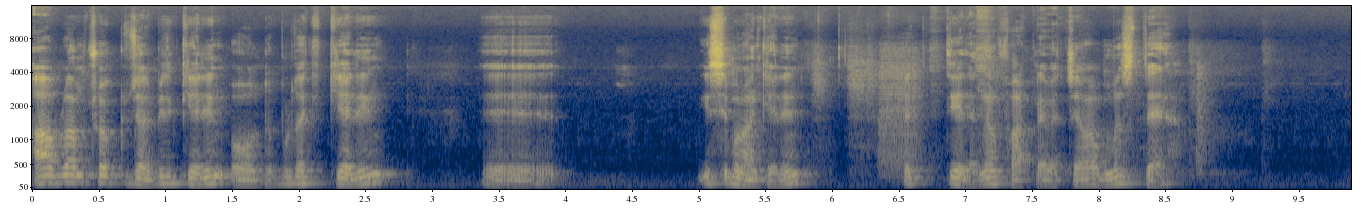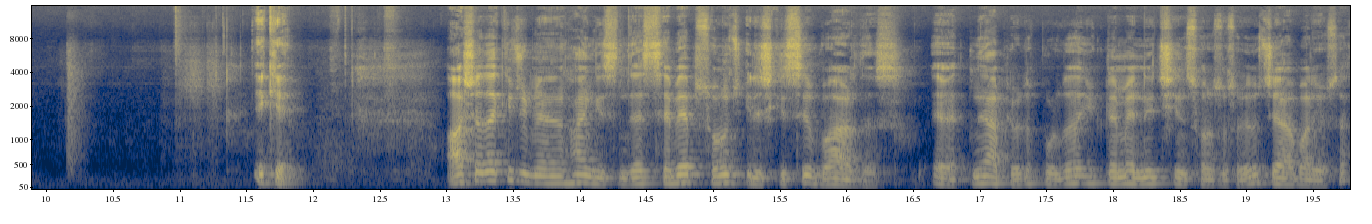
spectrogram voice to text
Ablam çok güzel bir gelin oldu. Buradaki gelin e, isim olan gelin ve diğerlerinden farklı. Evet cevabımız D. 2. Aşağıdaki cümlelerin hangisinde sebep sonuç ilişkisi vardır? Evet ne yapıyorduk burada? Yükleme niçin sorusunu soruyoruz. Cevap arıyorsak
